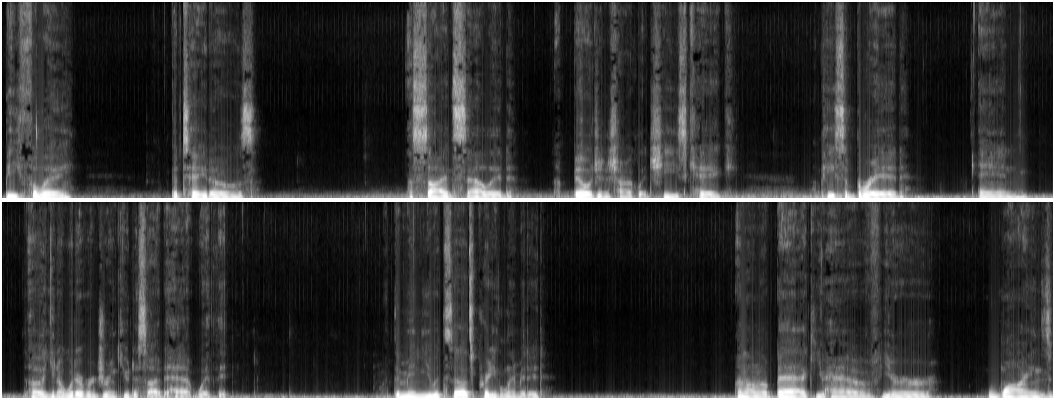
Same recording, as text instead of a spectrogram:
beef fillet, potatoes, a side salad, a Belgian chocolate cheesecake, a piece of bread, and uh, you know whatever drink you decide to have with it. With the menu itself it's pretty limited, and on the back you have your wines,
